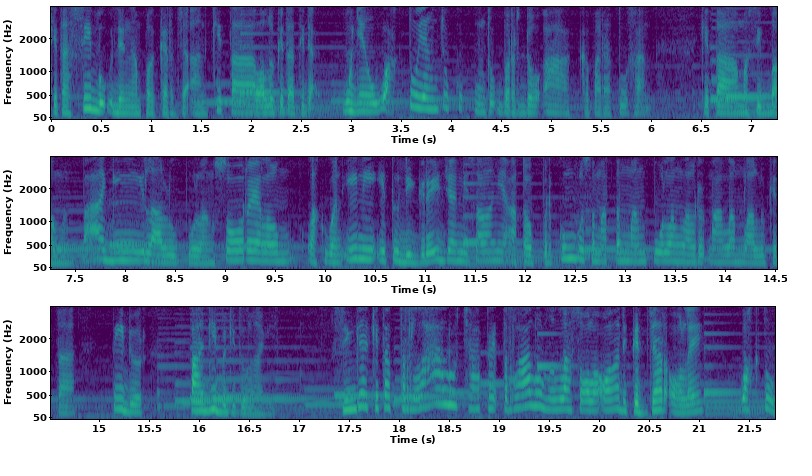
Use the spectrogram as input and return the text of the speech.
kita sibuk dengan pekerjaan kita, lalu kita tidak punya waktu yang cukup untuk berdoa kepada Tuhan kita masih bangun pagi, lalu pulang sore, lalu lakukan ini itu di gereja misalnya, atau berkumpul sama teman pulang larut malam, lalu kita tidur pagi begitu lagi. Sehingga kita terlalu capek, terlalu lelah seolah-olah dikejar oleh waktu.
